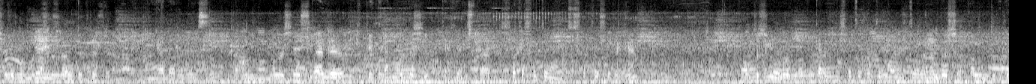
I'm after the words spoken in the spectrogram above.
সেরকম আনন্দ ওরাও করতেছে। আমি আবারও বলছি কারণ মালয়েশিয়া সিলেটের তীব্রান্ত বেশি। দেখেন শত শত মানুষ শত শত দেখেন কত সুন্দরভাবে কারণ শত শত মানুষ যারা আনন্দ পালন করতে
